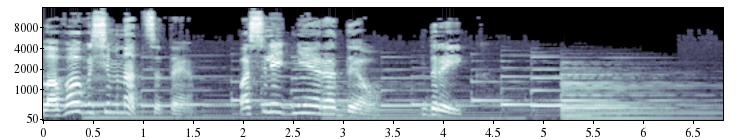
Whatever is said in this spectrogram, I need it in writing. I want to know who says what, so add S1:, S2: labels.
S1: Глава 18. Последнее Родео. Дрейк.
